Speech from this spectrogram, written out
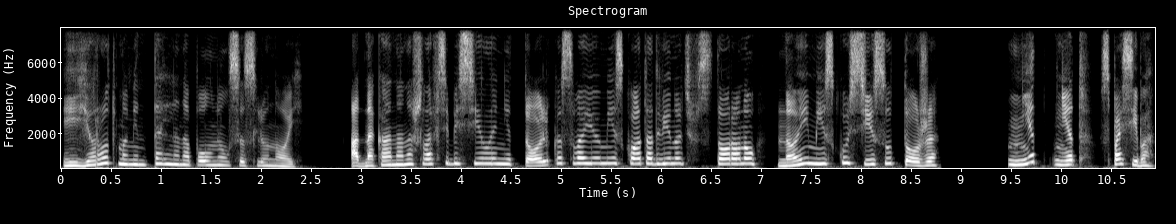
и ее рот моментально наполнился слюной. Однако она нашла в себе силы не только свою миску отодвинуть в сторону, но и миску Сису тоже. «Нет, нет, спасибо.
